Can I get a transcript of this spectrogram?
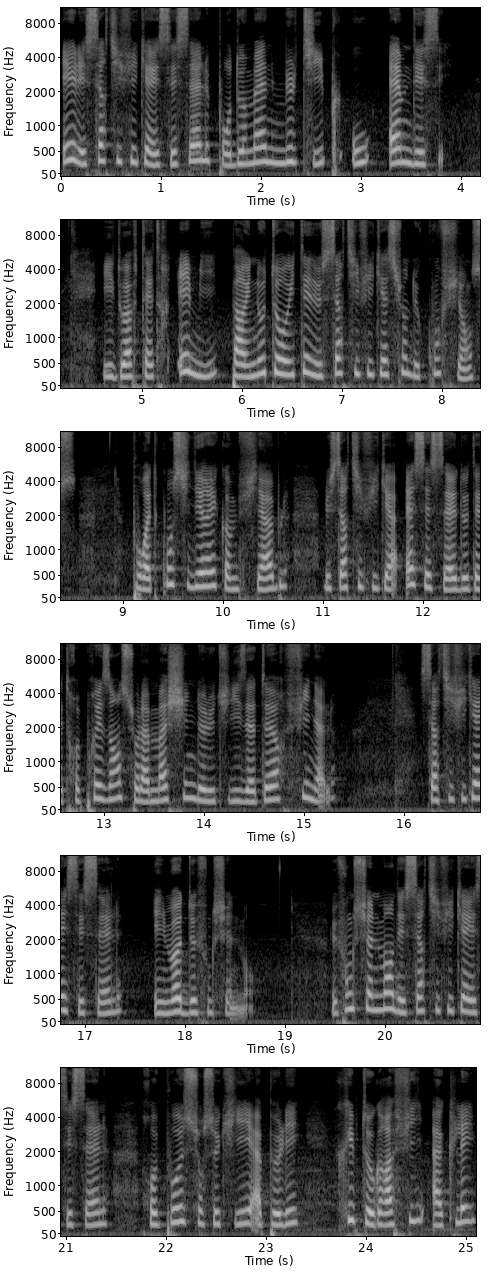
et les certificats SSL pour domaines multiples ou MDC. Ils doivent être émis par une autorité de certification de confiance. Pour être considéré comme fiable, le certificat SSL doit être présent sur la machine de l'utilisateur final. Certificat SSL et mode de fonctionnement. Le fonctionnement des certificats SSL repose sur ce qui est appelé cryptographie à clé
